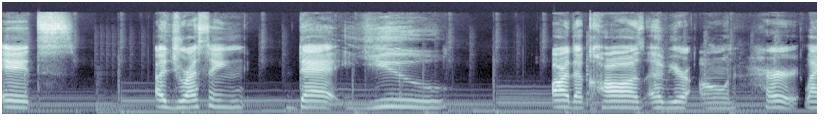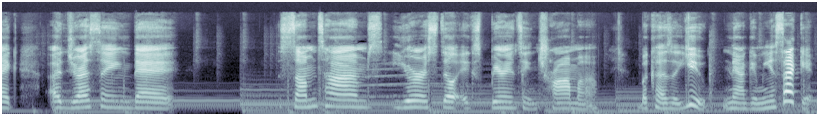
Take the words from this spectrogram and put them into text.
It's addressing that you are the cause of your own hurt. Like addressing that sometimes you're still experiencing trauma because of you. Now give me a second.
